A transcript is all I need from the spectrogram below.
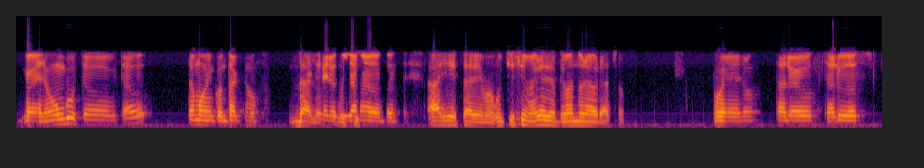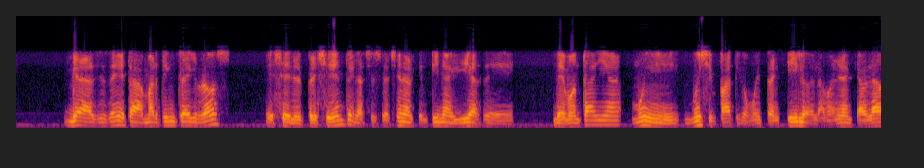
Bueno, un gusto, Gustavo. Estamos en contacto. Dale. Espero tu llamado entonces. Ahí estaremos. Muchísimas gracias. Te mando un abrazo. Bueno, hasta luego. Saludos. Gracias. Ahí está Martín Craig Ross. Es el presidente de la Asociación Argentina de Guías de, de Montaña. Muy, muy simpático, muy tranquilo de la manera en que hablaba.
